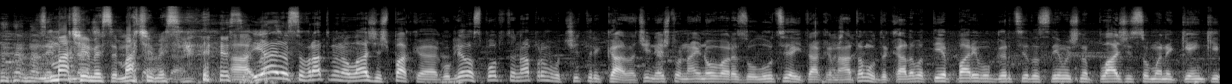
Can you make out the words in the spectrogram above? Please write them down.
Мачеме се, мачеме се. А, и ајде да се вратиме на Лажеш пак. Го гледав спотот е направен во 4К, значи нешто најнова резолуција и така натаму. Декадава тие пари во Грција да снимаш на плажи со манекенки.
